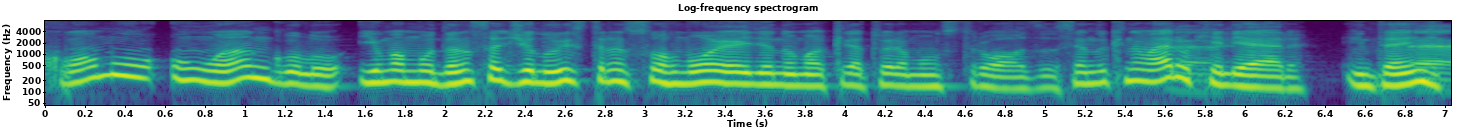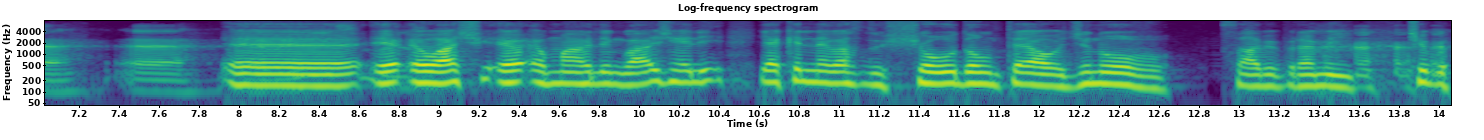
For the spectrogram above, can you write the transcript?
como um ângulo e uma mudança de luz transformou ele numa criatura monstruosa, sendo que não era o que ele era, entende? É, é. É, eu, mesmo. eu acho que é é uma linguagem ali, e aquele negócio do show, don't tell, de novo, sabe, pra mim. tipo,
